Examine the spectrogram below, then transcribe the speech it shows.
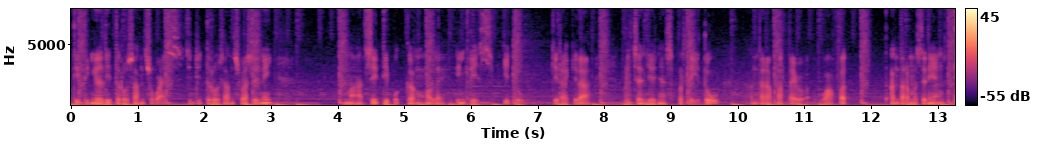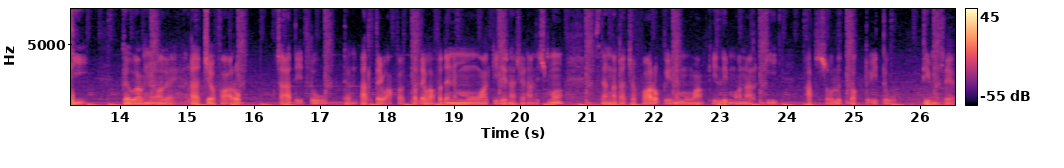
ditinggali terusan Suez jadi terusan Suez ini masih dipegang oleh Inggris gitu. Kira-kira perjanjiannya seperti itu antara partai wafat antara Mesir yang digawangi oleh Raja Farouk saat itu dan partai wafat. Partai wafat ini mewakili nasionalisme sedangkan Raja Farouk ini mewakili monarki absolut waktu itu di Mesir.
